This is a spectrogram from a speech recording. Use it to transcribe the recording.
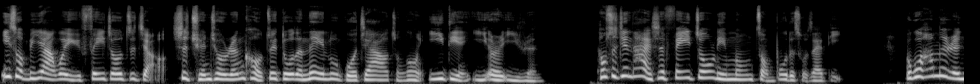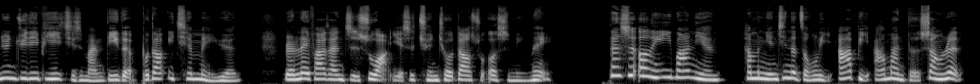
伊索比亚位于非洲之角，是全球人口最多的内陆国家，总共一点一二亿人。同时间，它也是非洲联盟总部的所在地。不过，他们的人均 GDP 其实蛮低的，不到一千美元。人类发展指数啊，也是全球倒数二十名内。但是，二零一八年，他们年轻的总理阿比阿曼德上任，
